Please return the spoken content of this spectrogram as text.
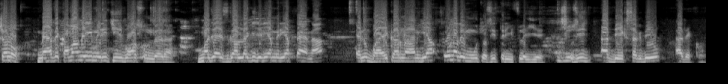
ਚਲੋ ਮੈਂ ਤੇ ਕਵਾਂਗਾ ਕਿ ਮੇਰੀ ਚੀਜ਼ ਬਹੁਤ ਸੁੰਦਰ ਹੈ। ਮਜ਼ਾ ਇਸ ਗੱਲ ਦਾ ਕਿ ਜਿਹੜੀਆਂ ਮੇਰੀਆਂ ਭੈਣਾਂ ਇਹਨੂੰ ਬਾਏ ਕਰਨ ਆਣਗੀਆਂ ਉਹਨਾਂ ਦੇ ਮੂੰਹ ਚੋਂ ਅਸੀਂ ਤਾਰੀਫ ਲਈਏ। ਤੁਸੀਂ ਇਹ ਦੇਖ ਸਕਦੇ ਹੋ ਇਹ ਦੇਖੋ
